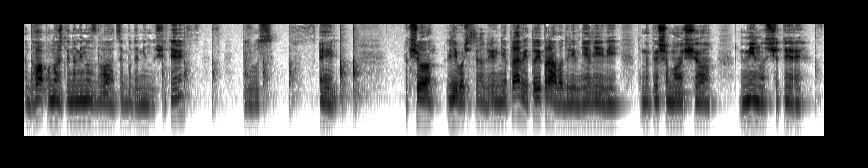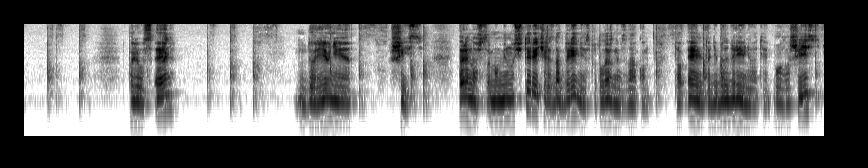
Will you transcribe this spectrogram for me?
2 помножити на мінус 2 це буде мінус 4 плюс L. Якщо ліва частина дорівнює правій, то і права дорівнює лівій. То ми пишемо, що мінус 4 плюс L дорівнює 6. Переносимо мінус 4 через знак дорівнює з протилежним знаком. То L тоді буде дорівнювати було 6.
